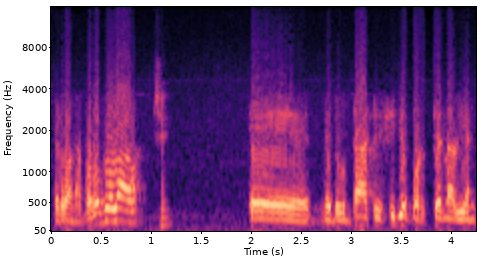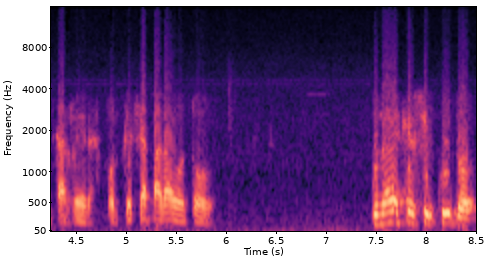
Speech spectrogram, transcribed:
Perdona. Por otro lado, Sí. eh, me preguntaba al principio por qué no habían carreras, por qué se ha parado todo. Una vez que el circuito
